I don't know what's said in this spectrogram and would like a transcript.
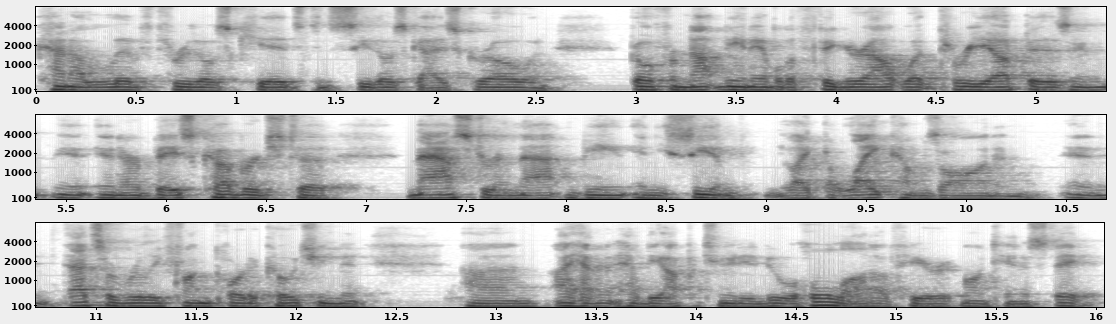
kind of live through those kids and see those guys grow and go from not being able to figure out what three up is in, in, in our base coverage to mastering that and being and you see them like the light comes on and and that's a really fun part of coaching that um, I haven't had the opportunity to do a whole lot of here at Montana State.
